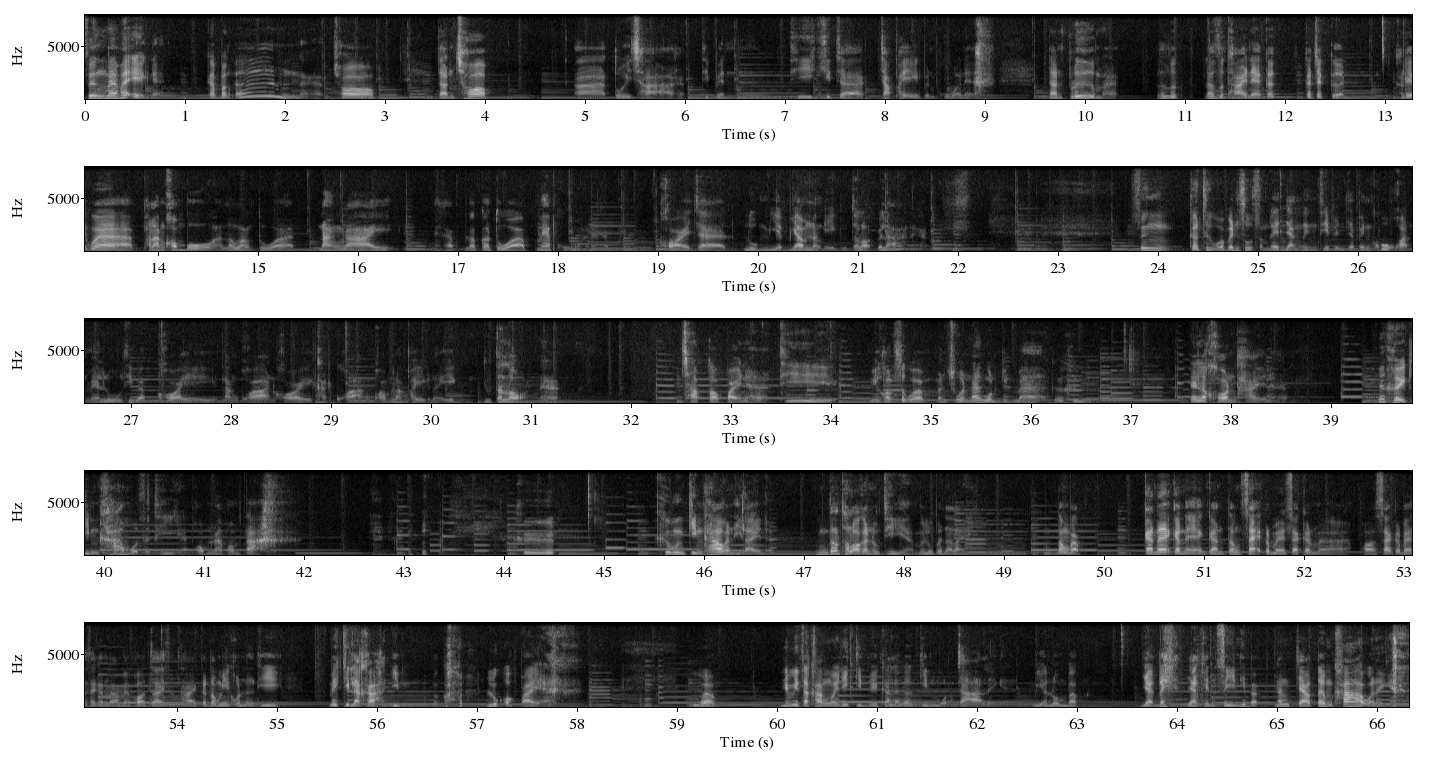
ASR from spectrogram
ซึ่งแม่พระเอกเนี่ยก็บังเอิญนะครับชอบดันชอบอ่าตุยฉาครับที่เป็นที่คิดจะจับพระเอกเป็นผัวเนี่ยดันปลื้มฮะแล้วสุดแล้วสุดท้ายเนี่ยก็ก็จะเกิดเขาเรียกว่าพลังคอมโบระหว่างตัวนางร้ายนะครับแล้วก็ตัวแม่ผัวนะครับคอยจะลุมเหยียบย่ำนางเอกอยู่ตลอดเวลานะครับ ซึ่งก็ถือว่าเป็นสูตรสาเร็จอย่างหนึ่งที่เป็นจะเป็นคู่ขวัญแม่ลูกที่แบบคอยรังควานคอยขัดขวางความรักพระเอกนางเอกอยู่ตลอดนะฮะฉากต่อไปนะฮะที่มีความสุขว่ามันชวนนั่งหงุดหงิดมากก็คือ ในละครไทยนะครับไม่เคยกินข้าวหมดสักทีครับพร้อมหน้าพร้อมตา คือ คือมึงกินข้าวกันทีไรเนี่ยมึงต้องทะเลาะกันทุกทีครับไม่รู้เป็นอะไรมึงต้องแบบ กระแนะกระแหนกันต้องแซะกันมาแซะกันมา พอแซะกันมาแซะกันมาไม่พอใจสุดท้ายก็ต้องมีคนหนึ่งที่ไม่กินแล้วค่ะอิ่มแล้วก็ลุกออกไปฮะคือแบบยังมีสักครั้งไว้ที่กินด้วยกันแล้วก็กินหมดจานอะไรเงี้ยมีอารมณ์แบบ อยากได้อยากเห็น scene ที่แบบนั่งแจวเติมข้าวอะไรเงี้ย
